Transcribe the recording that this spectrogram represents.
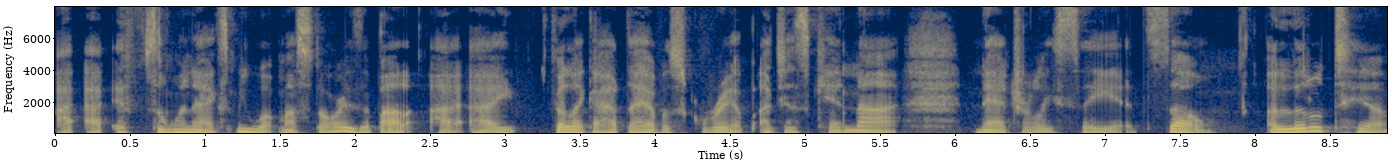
I, I, if someone asks me what my story is about, I, I feel like I have to have a script. I just cannot naturally say it. So, a little tip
